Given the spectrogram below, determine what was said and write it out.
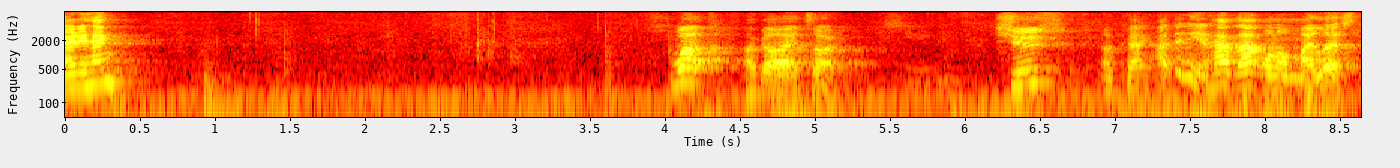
Anything? What? Oh, go ahead. Sorry. Shoes. Shoes? Okay. I didn't even have that one on my list.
